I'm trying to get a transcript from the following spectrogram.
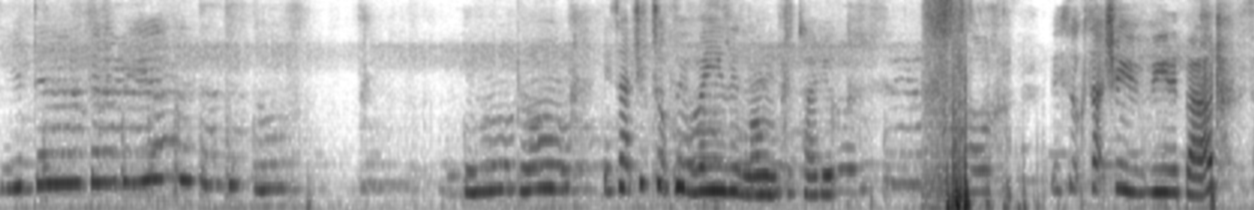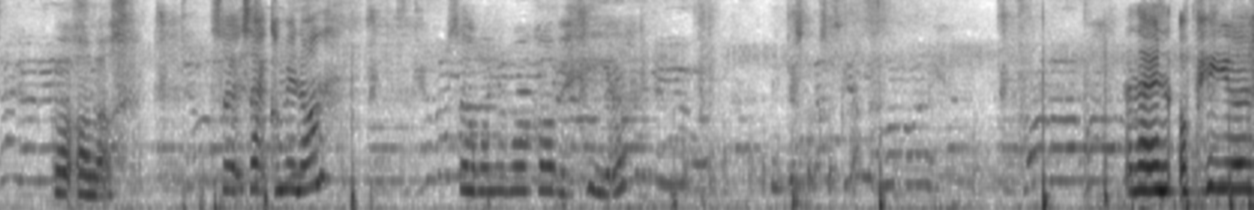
you did, baby. It's actually took me really long to tidy up. So this looks actually really bad, but oh well. So it's like coming on. So when you walk over here, it just looks like that. And then up here,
